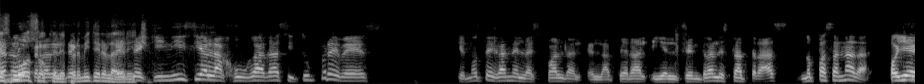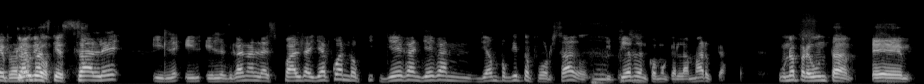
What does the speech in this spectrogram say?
es Mozo que le permite ir a la desde derecha. que inicia la jugada, si tú prevés que no te gane la espalda el, el lateral y el central está atrás, no pasa nada. Oye, el problema Claudio. es que sale y, le- y- y les ganan la espalda. Ya cuando llegan, llegan ya un poquito forzados y pierden como que la marca. Una pregunta. eh,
